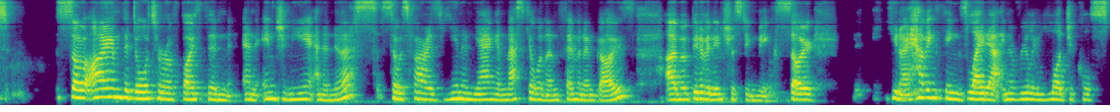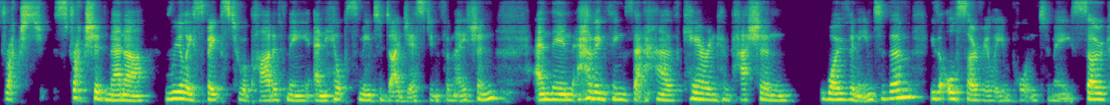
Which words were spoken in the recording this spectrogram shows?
so I am the daughter of both an, an engineer and a nurse. So as far as yin and yang and masculine and feminine goes, I'm a bit of an interesting mix. So you know, having things laid out in a really logical, struct- structured manner really speaks to a part of me and helps me to digest information. And then having things that have care and compassion woven into them is also really important to me. So,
